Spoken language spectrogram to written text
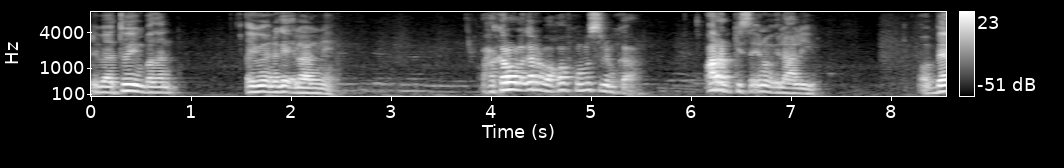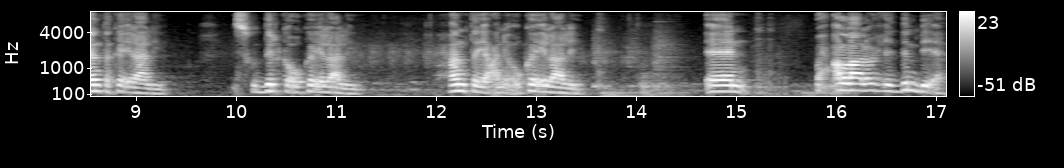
dhibaatooyin badan ayuu inaga ilaalinaya. Waxaa kaloo laga rabaa qofka muslimka ah carabkiisa inuu ilaaliyo oo beenta ka ilaaliyo isku dirka uu ka ilaaliyo xanta yacni uu ka ilaaliyo wax allaale wixii dembi ah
